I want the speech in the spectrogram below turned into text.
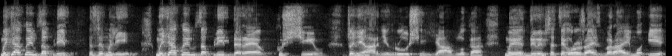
Ми дякуємо за плід землі. Ми дякуємо за плід дерев, кущів. Сьогодні гарні груші, яблука. Ми дивимося цей урожай, збираємо і,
